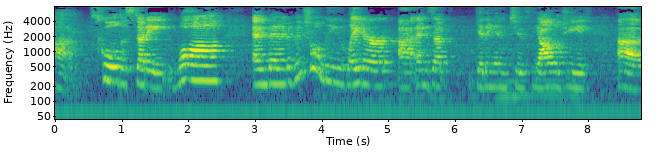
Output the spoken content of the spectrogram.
um, school to study law, and then eventually later uh, ends up getting into theology, uh,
